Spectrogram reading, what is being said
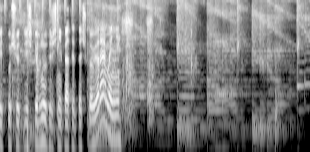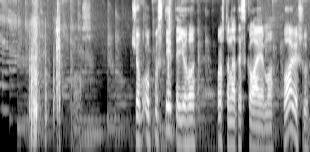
відпущу трішки внутрішні п'ятиточкові ремені. Щоб опустити його, просто натискаємо клавішу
